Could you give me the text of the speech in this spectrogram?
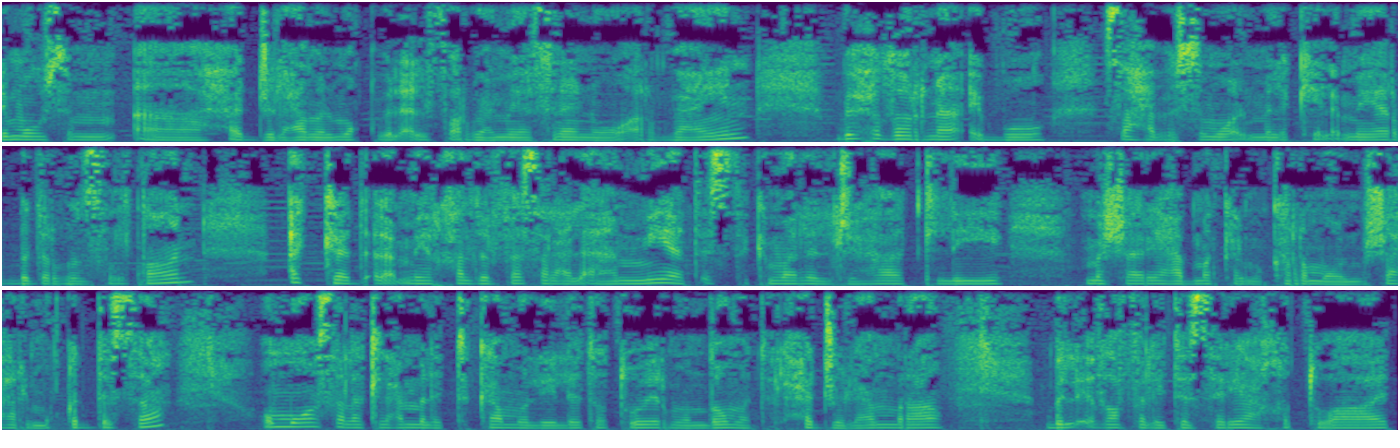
لموسم آه، حج العام المقبل 1442 بحضور نائبه صاحب السمو الملكي الأمير بدر بن سلطان أكد الأمير خالد الفيصل على أهمية استكمال الجهات لمشاريع بمكة المكرمة والمشاعر المقدسة ومواصلة العمل التكاملي لتطوير منظومة الحج والعمرة بالإضافة لتسريع خطوات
